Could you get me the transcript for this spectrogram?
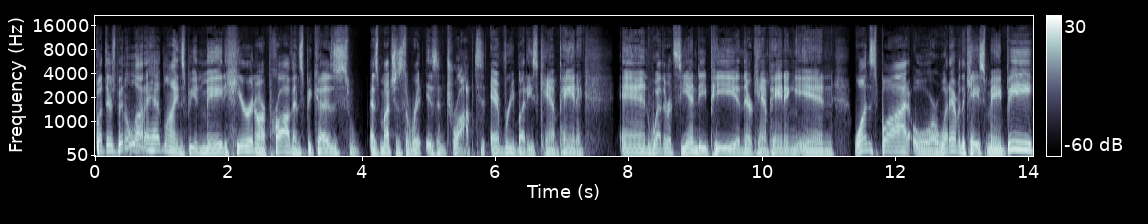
But there's been a lot of headlines being made here in our province because, as much as the writ isn't dropped, everybody's campaigning. And whether it's the NDP and they're campaigning in one spot or whatever the case may be,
